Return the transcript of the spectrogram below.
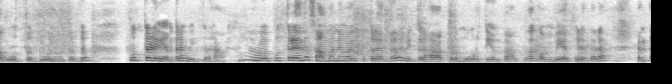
ಆಗುವಂಥದ್ದು ಅನ್ನುವಂಥದ್ದು ಪುತ್ಥಳಿ ಅಂದರೆ ವಿಗ್ರಹ. ಪುತ್ಥಳಿ ಅಂದರೆ ಸಾಮಾನ್ಯವಾಗಿ ಪುತ್ಥಳಿ ಅಂತಂದ್ರೆ ವಿಗ್ರಹ ಹಾಕ್ತಾರೆ, ಮೂರ್ತಿ ಅಂತ ಆಗ್ತದೆ, ಗೊಂಬೆ ಅಂತ ಹೇಳಿದ್ದಾರೆ. ಎಂಥ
